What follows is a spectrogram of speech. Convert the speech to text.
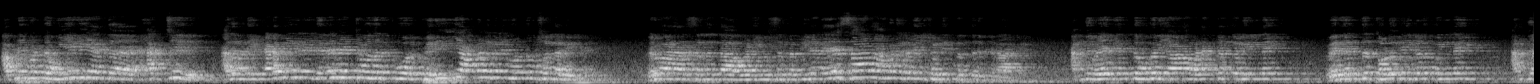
அப்படிப்பட்ட உயரிய அந்த ஹஜ் அதனுடைய கடமைகளை நிறைவேற்றுவதற்கு ஒரு பெரிய அமல்களை ஒன்றும் சொல்லவில்லை. பெருமானார் செல்லந்தா வடிவு செல்ல மிக லேசான அமல்களை சொல்லி தந்திருக்கிறார்கள். அங்கு வேறு எந்த உபரியான வணக்கங்கள் இல்லை வேறு எந்த தொழுகைகளும் இல்லை. அங்கு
